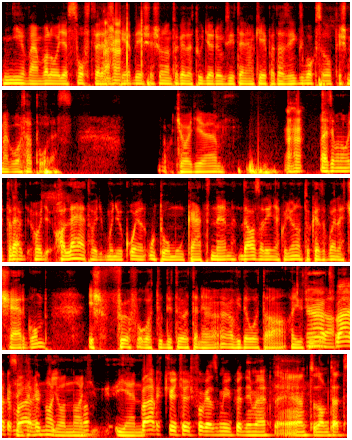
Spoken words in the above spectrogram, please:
Nyilvánvaló, hogy ez szoftveres uh-huh. kérdés, és onnantól kezdve tudja rögzíteni a képet az Xbox, az ott is megoldható lesz. Úgyhogy uh-huh. ezért mondom, hogy, tehát, hogy, hogy, ha lehet, hogy mondjuk olyan utómunkát nem, de az a lényeg, hogy onnantól kezdve van egy share gomb, és föl fogod tudni tölteni a, a videót a, a YouTube-ra. Hát vár, Szerintem vár, egy nagyon ki, nagy ha, ilyen... Várj hogy hogy fog ez működni, mert én nem tudom, tehát...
